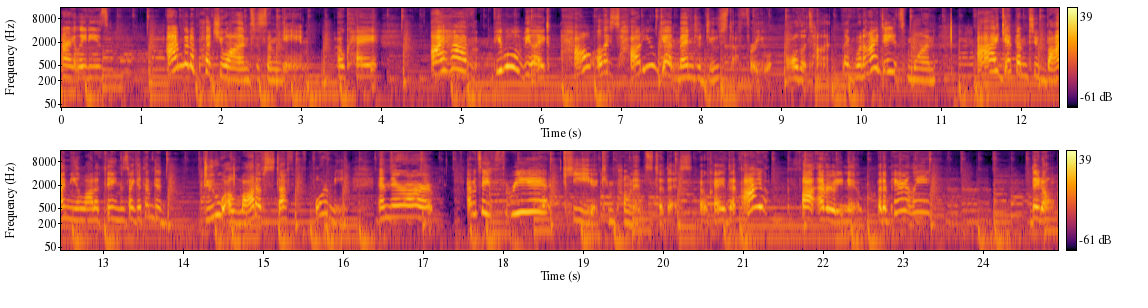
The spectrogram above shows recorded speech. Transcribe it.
All right, ladies, I'm gonna put you on to some game, okay? I have people will be like, how Alex, how do you get men to do stuff for you all the time? Like when I date someone, I get them to buy me a lot of things. I get them to do a lot of stuff for me. And there are, I would say, three key components to this, okay, that I thought everybody knew, but apparently they don't.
